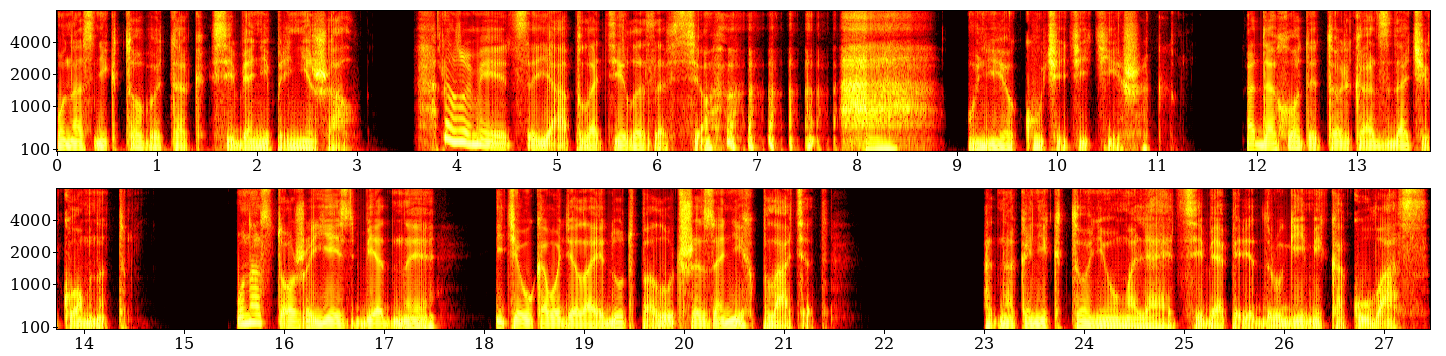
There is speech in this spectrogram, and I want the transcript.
у нас никто бы так себя не принижал. Разумеется, я платила за все. У нее куча детишек, а доходы только от сдачи комнат. У нас тоже есть бедные, и те, у кого дела идут получше, за них платят. Однако никто не умоляет себя перед другими, как у вас.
